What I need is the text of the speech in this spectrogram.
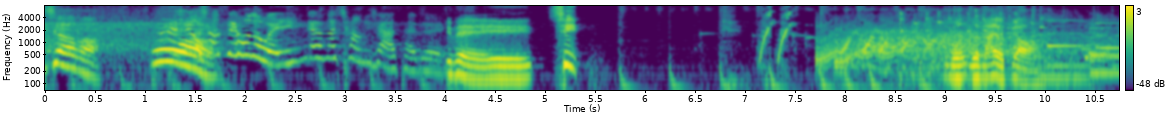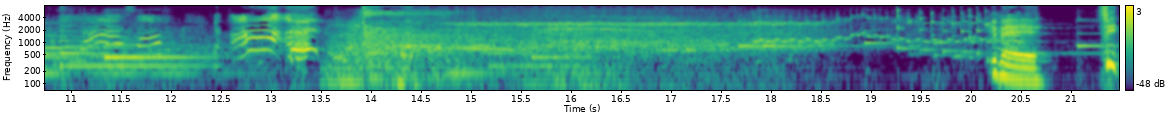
实力唱将啊！要哇唱，最后的尾音，应该让他唱一下才对。预备起。我我哪有调啊？啦嗦呀啊！预备起。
